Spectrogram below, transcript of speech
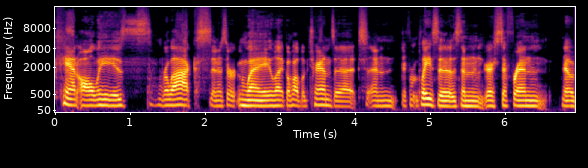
can't always relax in a certain way, like a public transit and different places. And there's different, you know,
